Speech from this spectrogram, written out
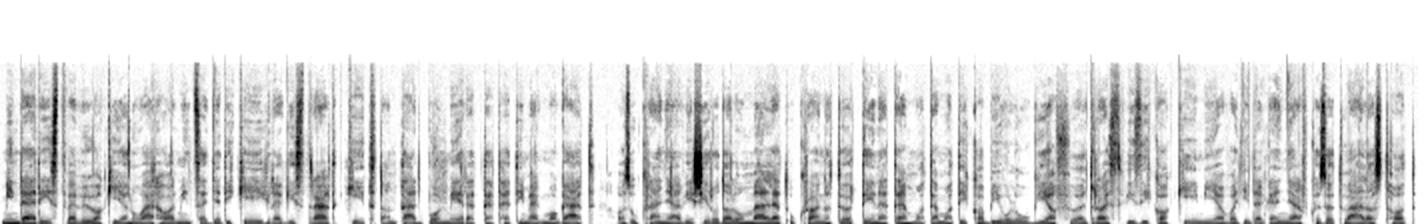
Minden résztvevő, aki január 31-éig regisztrált, két tantárgyból mérettetheti meg magát. Az ukrán nyelv és irodalom mellett Ukrajna története, matematika, biológia, földrajz, fizika, kémia vagy idegen nyelv között választhat.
